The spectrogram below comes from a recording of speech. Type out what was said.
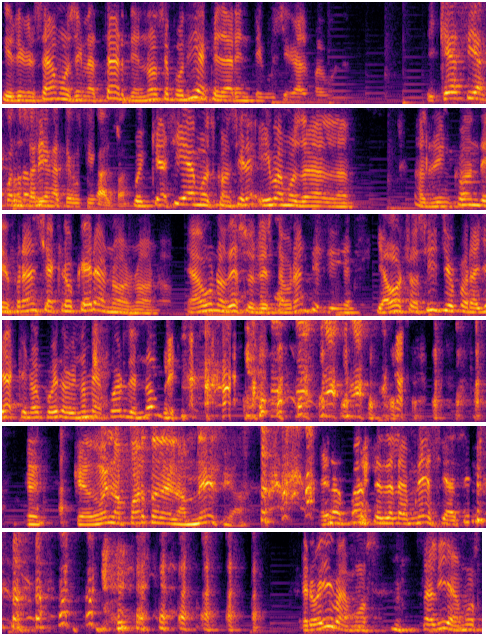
y regresábamos en la tarde. No se podía quedar en Tegucigalpa. ¿Y qué hacían cuando salían a Tegucigalpa? Pues, ¿qué hacíamos? Íbamos al al rincón de Francia, creo que era, no, no, no, a uno de esos restaurantes y, a otro sitio por allá que no puedo, no me acuerdo el nombre. Quedó en la parte de la amnesia. En la parte de la amnesia, sí. Pero íbamos, salíamos,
